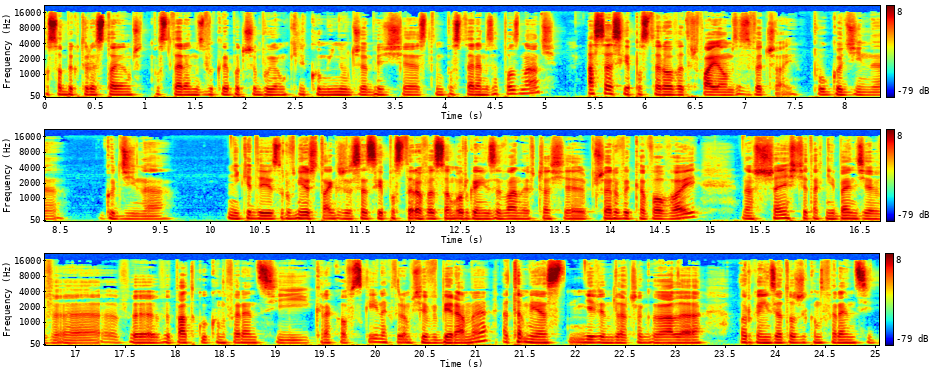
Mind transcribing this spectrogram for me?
Osoby, które stoją przed posterem, zwykle potrzebują kilku minut, żeby się z tym posterem zapoznać, a sesje posterowe trwają zazwyczaj pół godziny, godzinę. Niekiedy jest również tak, że sesje posterowe są organizowane w czasie przerwy kawowej. Na szczęście tak nie będzie w, w wypadku konferencji krakowskiej, na którą się wybieramy. Natomiast nie wiem dlaczego, ale organizatorzy konferencji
